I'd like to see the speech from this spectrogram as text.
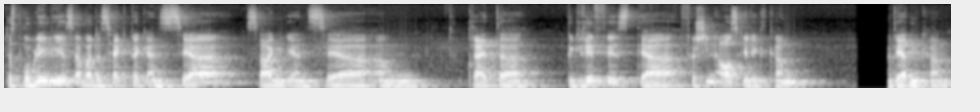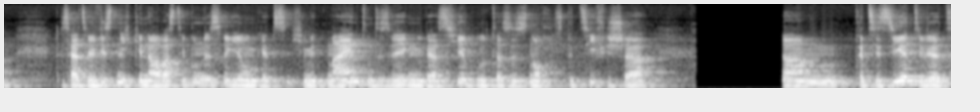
Das Problem hier ist aber, dass Hackback ein sehr, sagen wir, ein sehr ähm, breiter Begriff ist, der verschieden ausgelegt kann, werden kann. Das heißt, wir wissen nicht genau, was die Bundesregierung jetzt hiermit meint und deswegen wäre es hier gut, dass es noch spezifischer ähm, präzisiert wird,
